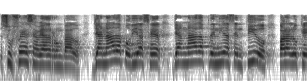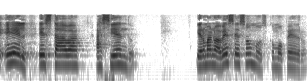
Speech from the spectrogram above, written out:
su fe se había derrumbado. Ya nada podía hacer, ya nada tenía sentido para lo que él estaba haciendo. Y hermano, a veces somos como Pedro,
